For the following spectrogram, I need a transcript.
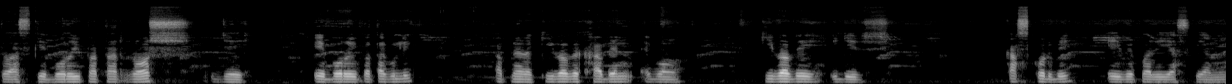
তো আজকে বড়ই পাতার রস যে এই বড়ই পাতাগুলি আপনারা কীভাবে খাবেন এবং কীভাবে এটির কাজ করবে, এই ব্যাপারে আজকে আমি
